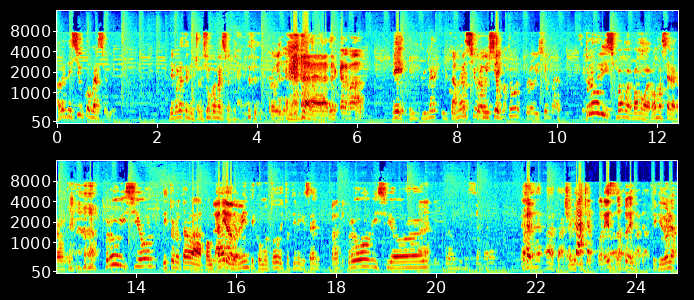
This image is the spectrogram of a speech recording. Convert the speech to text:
A ver, decí un comercio, Diego. Demoraste mucho, decí un comercio. Provi- de acá nomás. Eh, el primer, el comercio, provisión, sector. provisión para ti. Provisión, vamos, vamos, a- vamos a hacer acá un. Provisión, esto no estaba pautado, Planeado, obviamente, como todo esto tiene que ser. Provisión. Provisión para ti. Ah, está, yo le escuché. Por eso, Ah, está, te quedó la.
